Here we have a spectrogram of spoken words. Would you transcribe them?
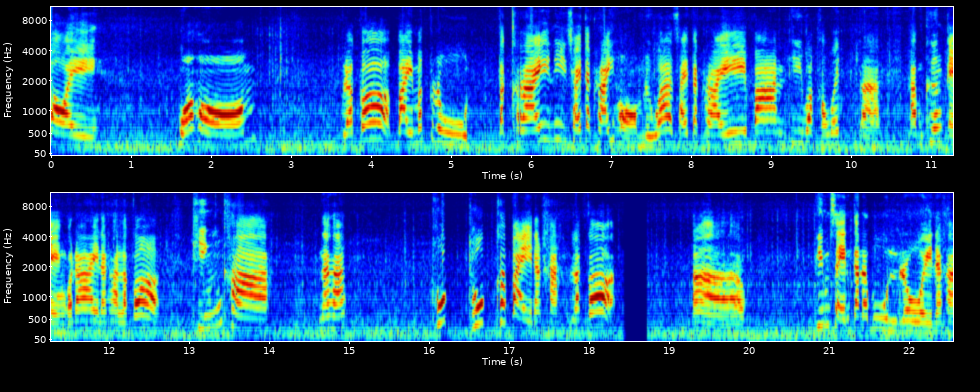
ปล่อย หัวหอม แล้วก็ใบมะกรูดตะไคร้นี่ใช้ตะไคร้หอม หรือว่าใช้ตะไคร้บ้านที่ว่าเขาไว้อ่าทำเครื่องแกงก็ได้นะคะ แล้วก็ขิงคานะคะ ทุบเข้าไปนะคะ แล้วก็พิมพ์เสนกระบูนโรยนะคะ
